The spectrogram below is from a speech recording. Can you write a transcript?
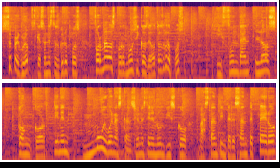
supergroups, que son estos grupos formados por músicos de otros grupos y fundan los Concord. Tienen muy buenas canciones, tienen un disco bastante interesante, pero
